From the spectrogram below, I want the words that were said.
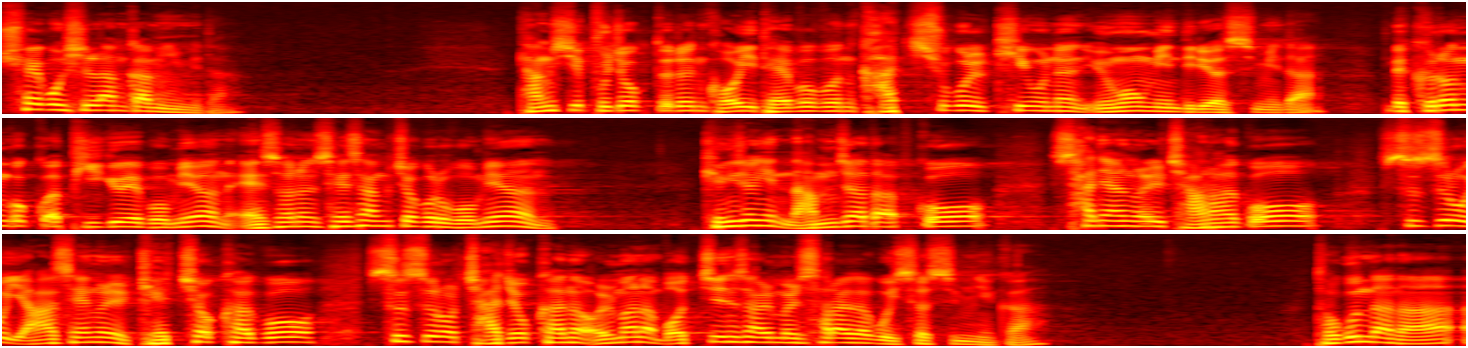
최고 신랑감입니다. 당시 부족들은 거의 대부분 가축을 키우는 유목민들이었습니다. 근데 그런 것과 비교해 보면 에서는 세상적으로 보면 굉장히 남자답고 사냥을 잘하고 스스로 야생을 개척하고 스스로 자족하는 얼마나 멋진 삶을 살아가고 있었습니까? 더군다나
